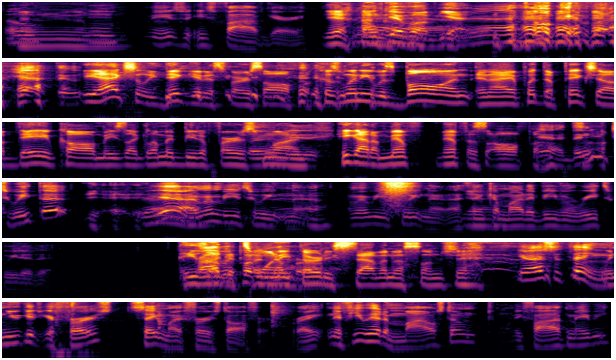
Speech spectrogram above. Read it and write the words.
So Yeah, you know. yeah. I mean, he's, he's five, Gary. yeah. Don't give up yet. Yeah. Don't give up yet, dude. He actually did get his first offer because when he was born and I put the picture up, Dave called me. He's like, "Let me be the first Let one." be- He got a Memf- Memphis offer. Yeah, didn't So, you tweet that? Yeah, Yeah, I remember you tweeting that. I remember you tweeting that. I think I might have even retweeted it. He's Probably like a put a 20, number on it. 37 or some shit. You know, that's the thing. When you get your first, say my first offer, right? And if you hit a milestone, 25 maybe,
